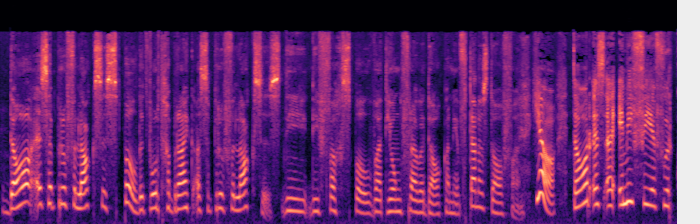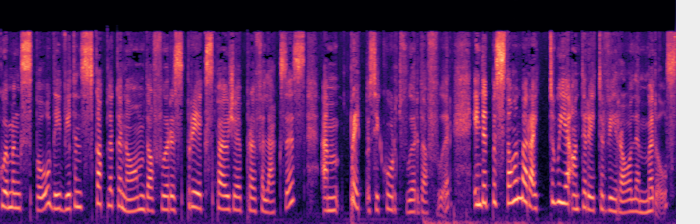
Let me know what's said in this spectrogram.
Daar is 'n profylaksis spul. Dit word gebruik as 'n profylaksis, die die vigspul wat jong vroue daar kan neem. Vertel ons daarvan. Ja, daar is 'n HIV voorkomingsspul. Die wetenskaplike naam daarvoor is pre-exposure prophylaxis. Um PrEP is die kort woord daarvoor. En dit bestaan maar uit twee antiretrovirale middels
